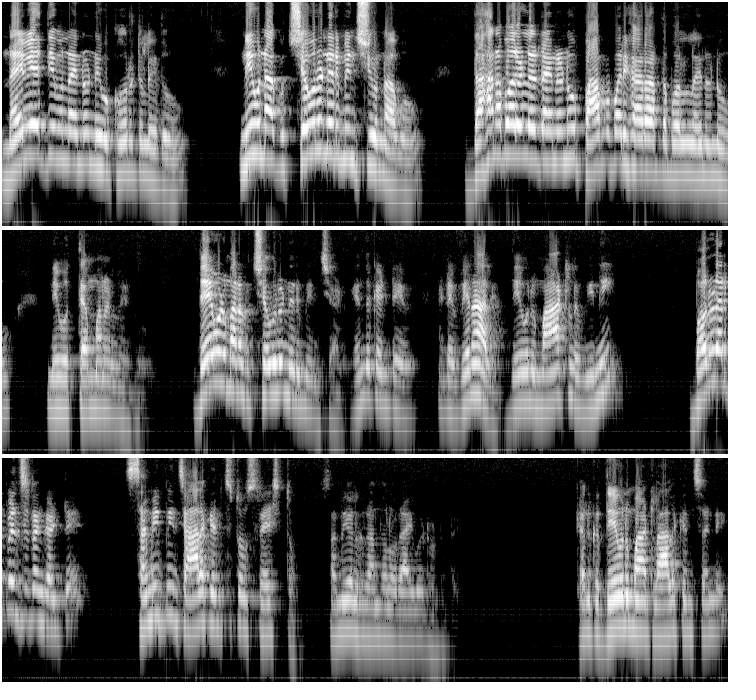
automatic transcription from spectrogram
నైవేద్యములైన నీవు కోరటలేదు. నీవు నాకు చెవులు నిర్మించి ఉన్నావు. దహన బలులనైనను పాప పరిహారార్థ బలులైనను నీవు తెమ్మనలేదు. దేవుడు మనకు చెవులు నిర్మించాడు. ఎందుకంటే అంటే వినాలి. దేవుని మాటలు విని బలులు అర్పించడం కంటే సమీపించి ఆలకించడం శ్రేష్టం. సమయాల గ్రంథంలో రాయబడి ఉంటుంది. కనుక దేవుని మాటలు ఆలకించండి.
